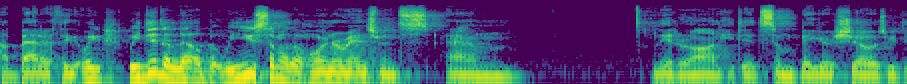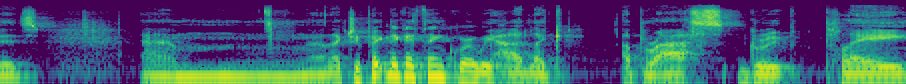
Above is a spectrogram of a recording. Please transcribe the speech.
a, better thing. We we did a little bit. We used some of the horn arrangements um, later on. He did some bigger shows. We did um, Electric Picnic, I think, where we had like a brass group play.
